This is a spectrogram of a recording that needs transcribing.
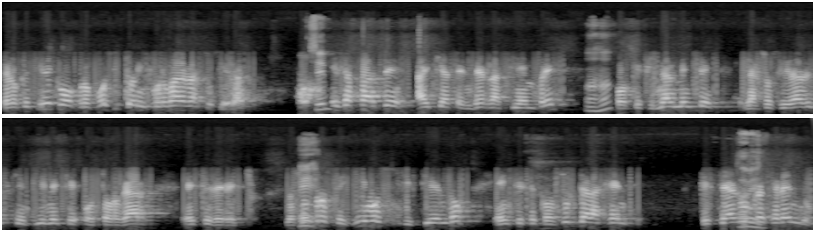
pero que tiene como propósito informar a la sociedad. Esa parte hay que atenderla siempre, porque finalmente la sociedad es quien tiene que otorgar ese derecho. Nosotros eh. seguimos insistiendo en que se consulte a la gente, que se haga un referéndum.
